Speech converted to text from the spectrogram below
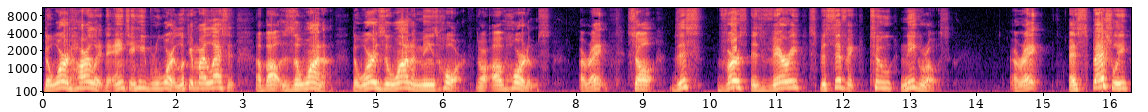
The word harlot, the ancient Hebrew word. Look at my lesson about zawana. The word zawana means whore or of whoredoms. All right? So this verse is very specific to Negroes. All right? Especially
